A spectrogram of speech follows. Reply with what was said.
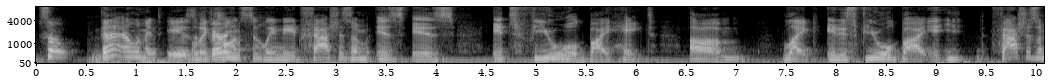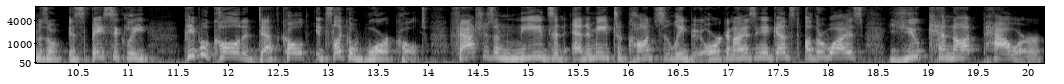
So that element is well, they very constantly need fascism is is it's fueled by hate. Um, like it is fueled by it, fascism is a, is basically People call it a death cult. It's like a war cult. Fascism needs an enemy to constantly be organizing against. Otherwise, you cannot power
